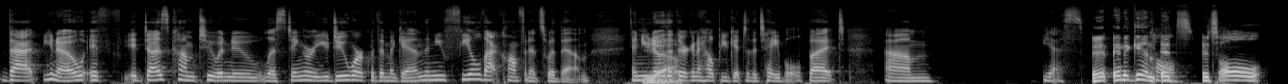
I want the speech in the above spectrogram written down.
that, you know, if it does come to a new listing or you do work with them again, then you feel that confidence with them. And you know that they're going to help you get to the table. But um yes. And, and again, Call. it's it's all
